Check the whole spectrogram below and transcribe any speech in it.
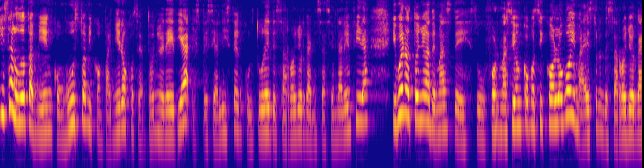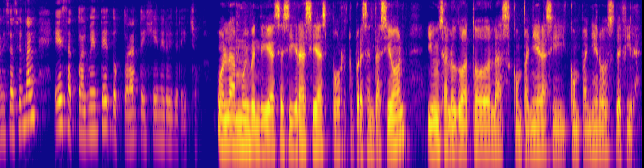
Y saludo también con gusto a mi compañero José Antonio Heredia, especialista en cultura y desarrollo organizacional en FIRA. Y bueno, Antonio, además de su formación como psicólogo y maestro en desarrollo organizacional, es actualmente doctorante en género y derecho. Hola, muy buen día, Ceci. Gracias por tu presentación y un saludo a todas las compañeras y compañeros de FIRA.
